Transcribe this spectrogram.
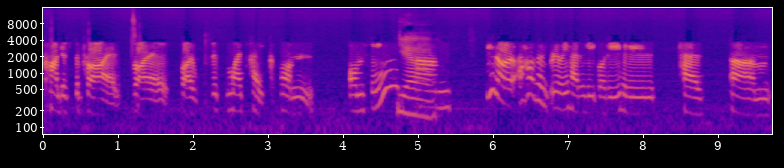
kind of surprised by by my take on on things. Yeah. Um, you know, I haven't really had anybody who has um,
